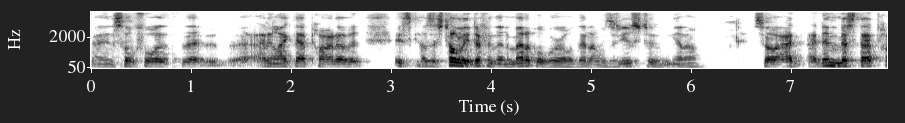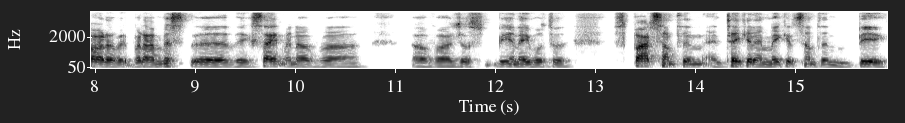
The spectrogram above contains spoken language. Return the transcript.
and so forth. That I didn't like that part of it. It's because it's totally different than the medical world that I was used to. You know, so I I didn't miss that part of it, but I missed the the excitement of uh, of uh, just being able to spot something and take it and make it something big.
